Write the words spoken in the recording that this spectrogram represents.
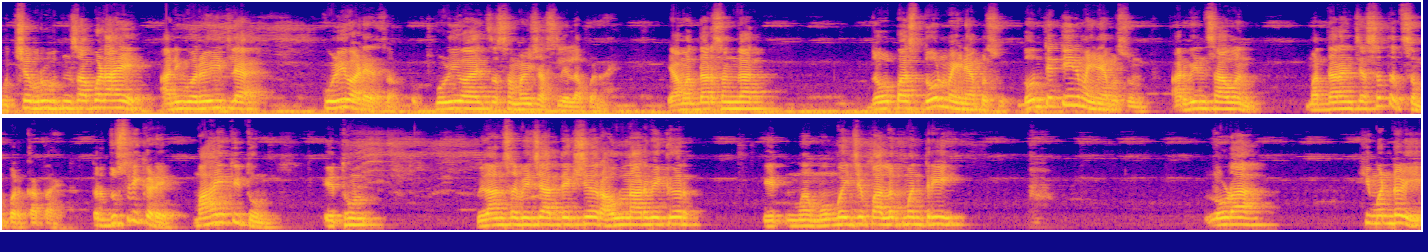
उच्चभ्रूंचा पण आहे आणि वरळीतल्या कोळीवाड्याचा कोळीवाड्याचा समावेश असलेला पण आहे. या मतदारसंघात जवळपास दोन महिन्यापासून दोन ते तीन महिन्यापासून अरविंद सावंत मतदारांच्या सतत संपर्कात आहेत. तर दुसरीकडे महायुतीतून येथून विधानसभेचे अध्यक्ष राहुल नार्वेकर येत म मुंबईचे पालकमंत्री लोढा ही मंडळी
